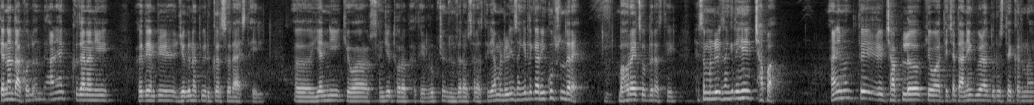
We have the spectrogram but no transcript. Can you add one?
त्यांना दाखवलं. अनेक जणांनी अगदी आमचे जगन्नाथ विरकर सर असतील यांनी किंवा संजय थोरात असतील रूपचंद झुंजाराव सर असतील या मंडळींनी सांगितलं की अरे हे खूप सुंदर आहे. भाऊराय चौधरी असतील. हे सर मंडळी सांगितलं हे छापा. आणि मग ते छापलं किंवा त्याच्यात अनेक वेळा दुरुस्त्या करणं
